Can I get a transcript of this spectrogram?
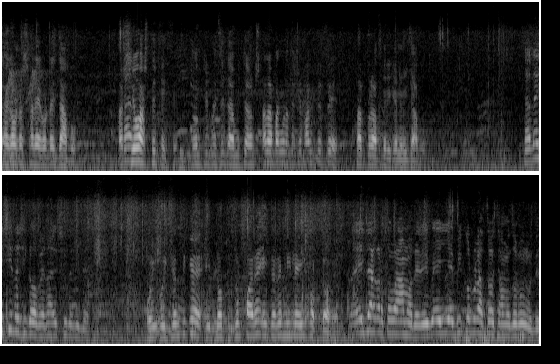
এগারোটা সাড়ে এগারোটায় যাব। আর সেও আসতে চাইছে। মন্ত্রী বলছে যে আমি তো এখন সারা বাংলাদেশে ভাঙতেছে তারপরে আপনার এখানে আমি যাব। তাহলে এই সিধা সিধা হবে না এই সিধা সিধা। ওই ওইখান থেকে এই যতদূর পারে এইটারে মিলেই করতে হবে। আর এই জায়গাটা তো আমাদের এই বিকল্প রাস্তা হচ্ছে জমির মধ্যে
